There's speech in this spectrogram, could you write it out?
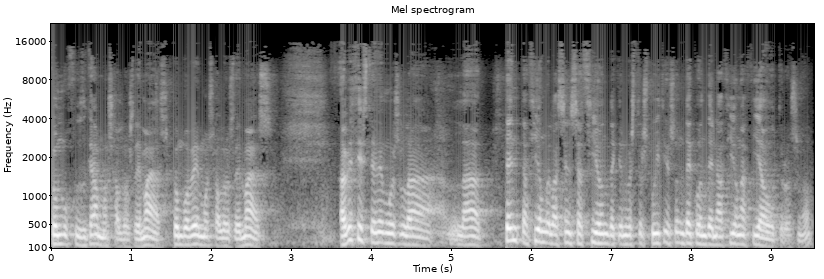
cómo juzgamos a los demás, cómo vemos a los demás, a veces tenemos la, tentación o la sensación de que nuestros juicios son de condenación hacia otros, ¿no?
